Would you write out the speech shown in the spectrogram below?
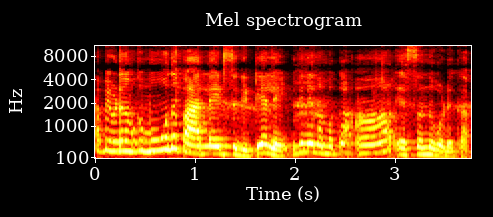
അപ്പോൾ ഇവിടെ നമുക്ക് മൂന്ന് പാരലൈൻസ് കിട്ടി അല്ലേ? ഇതിനെ നമുക്ക് ആർ എസ് എന്ന് കൊടുക്കാം.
